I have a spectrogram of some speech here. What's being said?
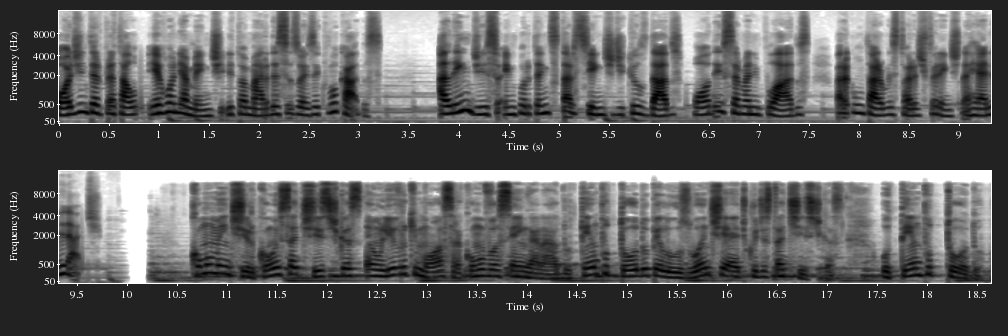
pode interpretá-lo erroneamente e tomar decisões equivocadas. Além disso, é importante estar ciente de que os dados podem ser manipulados para contar uma história diferente da realidade. Como Mentir com Estatísticas é um livro que mostra como você é enganado o tempo todo pelo uso antiético de estatísticas. O tempo todo.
